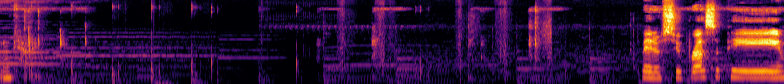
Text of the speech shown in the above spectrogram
Okay. Tomato soup recipe.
